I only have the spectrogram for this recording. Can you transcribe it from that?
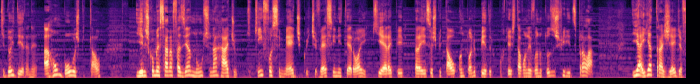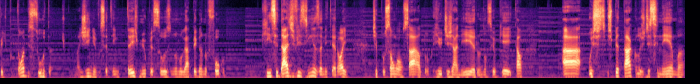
que doideira, né? Arrombou o hospital e eles começaram a fazer anúncio na rádio que quem fosse médico e tivesse em Niterói, que era para esse hospital Antônio Pedro, porque eles estavam levando todos os feridos para lá. E aí a tragédia foi tipo, tão absurda. Tipo, imagine, você tem 3 mil pessoas num lugar pegando fogo, que em cidades vizinhas a Niterói, tipo São Gonçalo, Rio de Janeiro, não sei o que e tal, a, os espetáculos de cinema,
